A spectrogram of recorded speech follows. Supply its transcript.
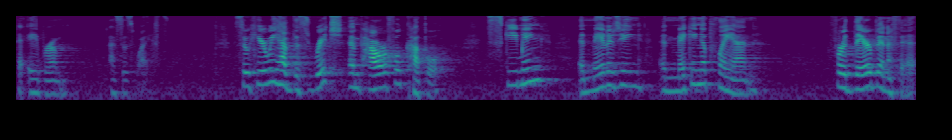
to Abram as his wife. So here we have this rich and powerful couple scheming and managing and making a plan for their benefit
